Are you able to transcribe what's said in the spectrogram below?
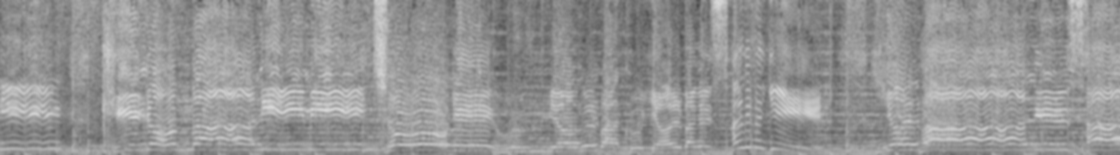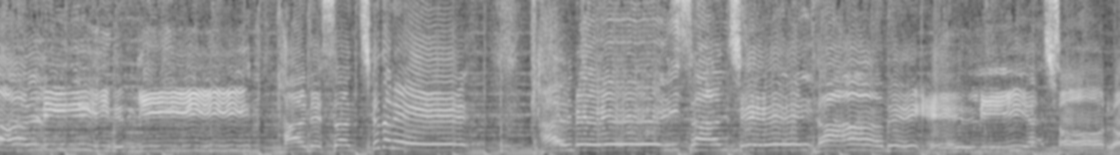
그것만이 그것만이 민족의 운명을 바꾸 열방을 살리는 길 열방을 살리는 길. 갈매산 재단에 갈매산 재단의 엘리야처럼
